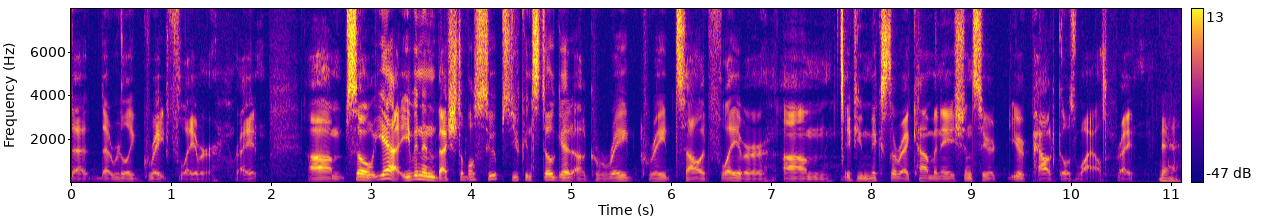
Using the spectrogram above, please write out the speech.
that that really great flavor, right? Um, so yeah, even in vegetable soups, you can still get a great, great solid flavor um, if you mix the right combination, so your your palate goes wild, right? Yeah.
